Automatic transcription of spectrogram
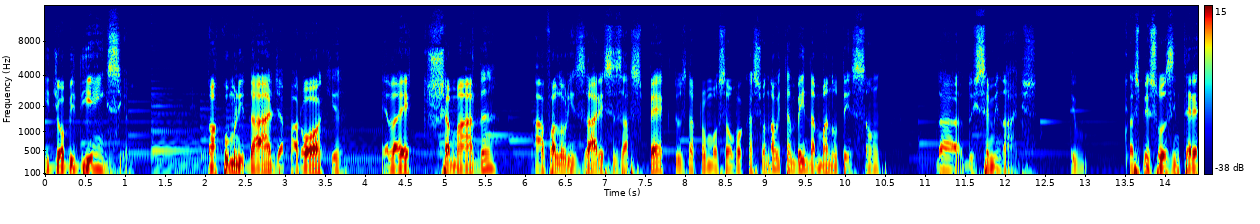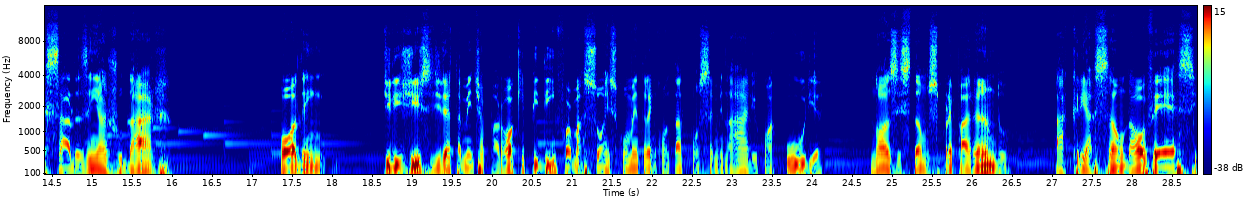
e de obediência. Então a comunidade, a paróquia, ela é chamada a valorizar esses aspectos da promoção vocacional e também da manutenção da, dos seminários. Eu as pessoas interessadas em ajudar podem dirigir-se diretamente à paróquia e pedir informações como entrar em contato com o seminário, com a cúria. Nós estamos preparando a criação da OVS,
